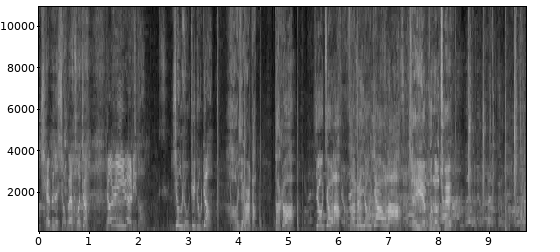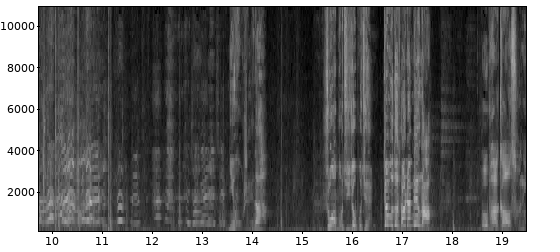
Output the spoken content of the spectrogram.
前面的小白河站洋人医院里头就有这种药。好样的，大哥，有救了！咱们有药了，谁也不能去。你唬谁呢？说不去就不去，这么多条人命呢！不怕告诉你，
